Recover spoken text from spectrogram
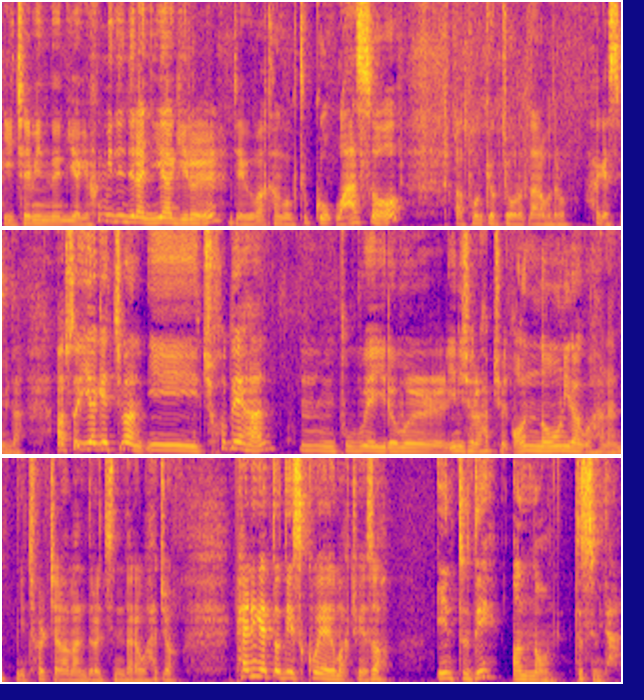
이 재밌는 이야기, 흥미진진한 이야기를 이제 음악 한 곡 듣고 와서 아, 본격적으로 나눠보도록 하겠습니다. 앞서 이야기했지만 이 초대한 음, 부부의 이름을 이니셜을 합치면 unknown이라고 하는 이 철자가 만들어진다라고 하죠. Panic! At The Disco의 음악 중에서 Into the Unknown 듣습니다.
